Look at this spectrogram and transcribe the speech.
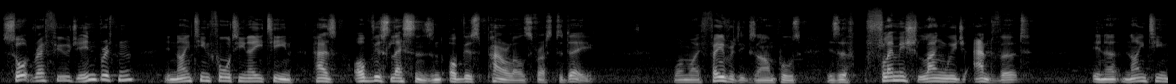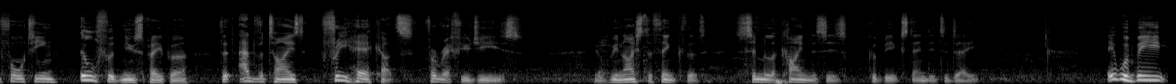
sought refuge in Britain in 1914-18 has obvious lessons and obvious parallels for us today. One of my favourite examples is a Flemish language advert in a 1914 Ilford newspaper that advertised free haircuts for refugees. It would be nice to think that similar kindnesses could be extended today. It would be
